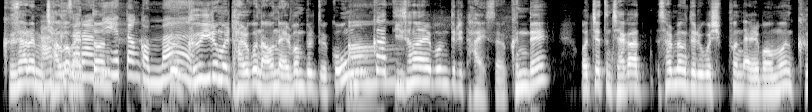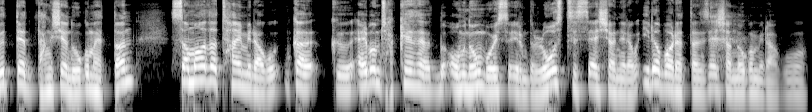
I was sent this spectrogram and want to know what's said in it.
그 사람이 아, 그 작업했던 사람이 했던 것만. 그, 그 이름을 달고 나오는 앨범들도 있고 온갖 아. 이상한 앨범들이 다 있어요. 근데 어쨌든 제가 설명드리고 싶은 앨범은 그때 당시에 녹음했던 Some Other Time이라고 그러니까 그 앨범 자켓에 너무 너무 멋있어요. 이름들 Lost Session이라고 잃어버렸던 세션 녹음이라고.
